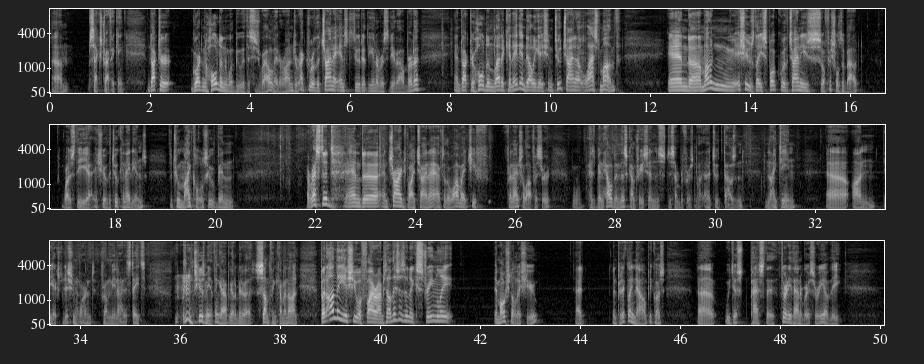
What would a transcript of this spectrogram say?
um, sex trafficking. Dr. Gordon Houlden will be with us as well later on, director of the China Institute at the University of Alberta. And Dr. Houlden led a Canadian delegation to China last month. And uh, among issues they spoke with Chinese officials about was the uh, issue of the two Canadians, the two Michaels, who've been arrested and uh, and charged by China after the Huawei chief financial officer has been held in this country since December 1st, uh, 2019, uh, on the extradition warrant from the United States. Excuse me, I think I've got a bit of a something coming on. But on the issue of firearms, now this is an extremely emotional issue, at, and particularly now because uh, we just passed the 30th anniversary of the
